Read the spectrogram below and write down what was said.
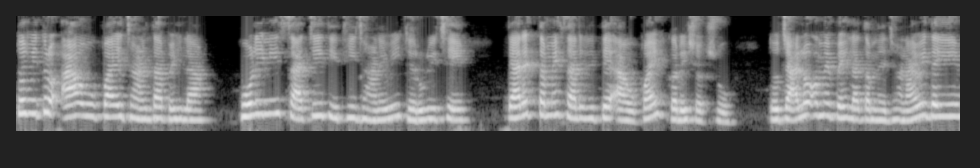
તો મિત્રો, આ ઉપાય જાણતા પહેલા હોળીની સાચી તિથિ જાણવી જરૂરી છે. ત્યારે જ તમે સારી રીતે આ ઉપાય કરી શકશો. તો ચાલો અમે પહેલા તમને જણાવી દઈએ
